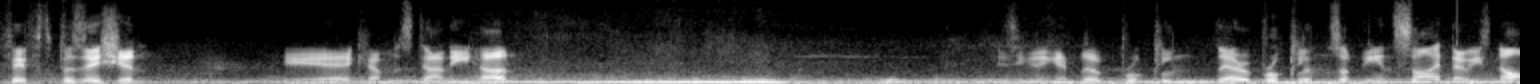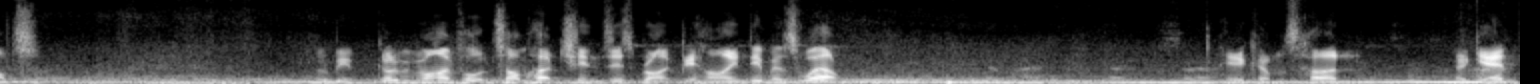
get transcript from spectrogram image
fifth position. Here comes Danny Hun. Is he going to get the Brooklyn there at Brooklands up the inside? No, he's not. Got to be, got to be mindful that Tom Hutchins is right behind him as well. Here comes Hun again.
